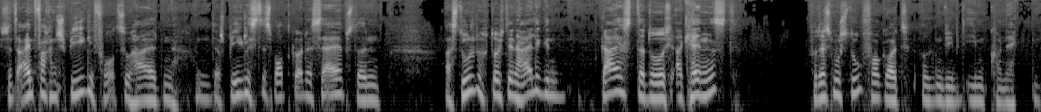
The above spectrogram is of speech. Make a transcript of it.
Ist uns einfach einen Spiegel vorzuhalten. Und der Spiegel ist das Wort Gottes selbst. Und was du durch den Heiligen Geist dadurch erkennst, für das musst du vor Gott irgendwie mit ihm connecten.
